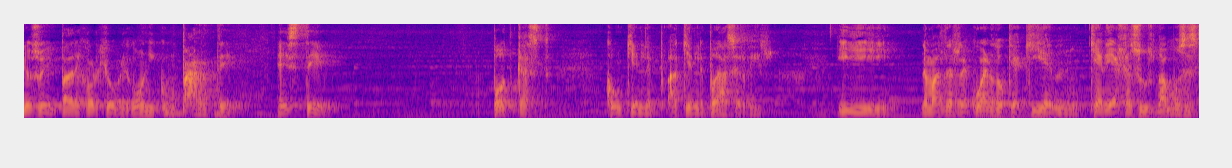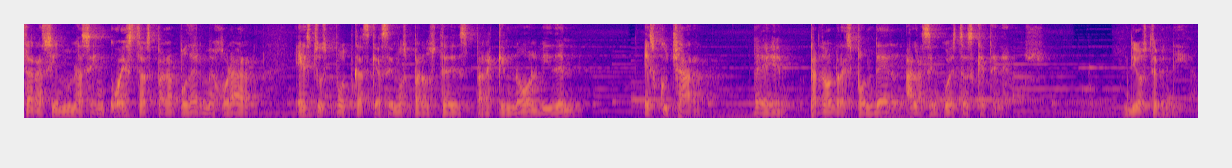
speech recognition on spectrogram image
Yo soy el Padre Jorge Obregón y comparte este podcast con quien a quien le pueda servir. Y nada más les recuerdo que aquí en ¿Qué haría Jesús? vamos a estar haciendo unas encuestas para poder mejorar estos podcasts que hacemos para ustedes, para que no olviden escuchar, eh, perdón, responder a las encuestas que tenemos. Dios te bendiga.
